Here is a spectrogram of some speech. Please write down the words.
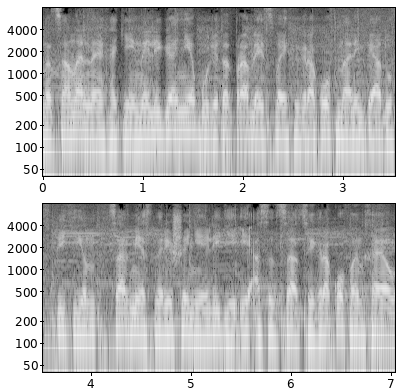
Национальная хоккейная лига не будет отправлять своих игроков на Олимпиаду в Пекин. Совместное решение лиги и Ассоциации игроков НХЛ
